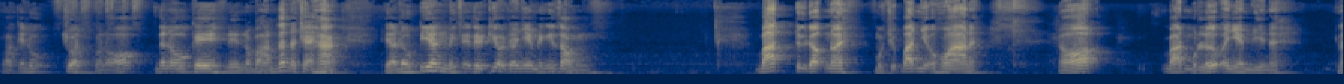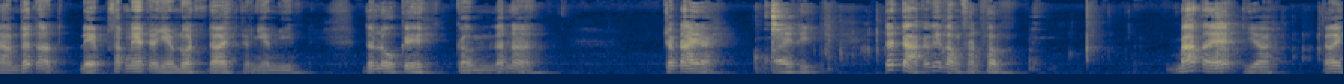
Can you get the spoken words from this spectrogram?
Và cái độ chuẩn của nó rất là ok, nên nó bán rất là chạy hàng. Thì đầu tiên mình sẽ giới thiệu cho anh em đến cái dòng bát tự động này, một chiếc bát nhựa hoa này. Đó, bát một lớp anh em nhìn này, làm rất là đẹp, sắc nét cho anh em luôn. Đây, cho anh em nhìn. Rất là ok, cầm rất là chắc tay này. Đây, thì tất cả các cái dòng sản phẩm bát này ấy, thì à, đây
